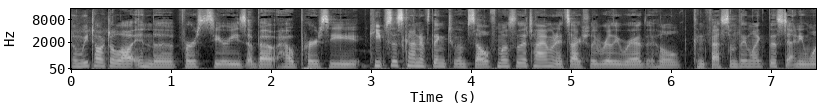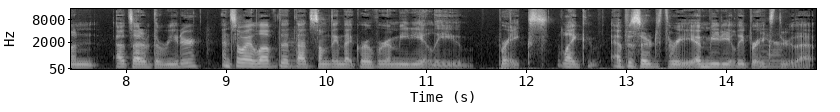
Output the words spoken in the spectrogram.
and we talked a lot in the first series about how Percy keeps this kind of thing to himself most of the time, and it's actually really rare that he'll confess something like this to anyone outside of the reader. And so I love that mm. that's something that Grover immediately breaks. Like episode three immediately breaks Yeah. through that.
